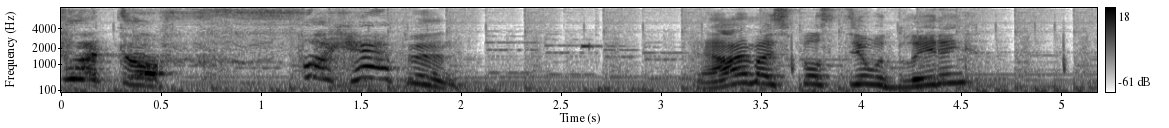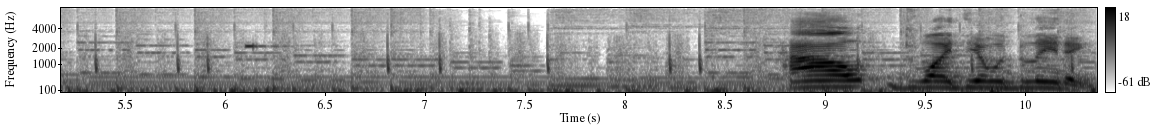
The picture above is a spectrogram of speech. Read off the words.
What the fuck happened? Now am I supposed to deal with bleeding? How do I deal with bleeding?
